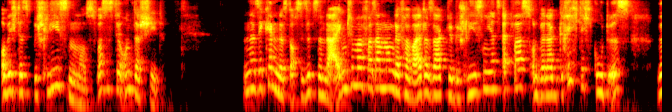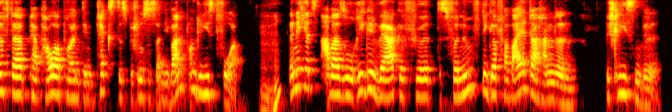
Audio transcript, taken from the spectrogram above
ob ich das beschließen muss. Was ist der Unterschied? Na, Sie kennen das doch. Sie sitzen in der Eigentümerversammlung, der Verwalter sagt, wir beschließen jetzt etwas und wenn er richtig gut ist, wirft er per PowerPoint den Text des Beschlusses an die Wand und liest vor. Mhm. Wenn ich jetzt aber so Regelwerke für das vernünftige Verwalterhandeln beschließen will,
